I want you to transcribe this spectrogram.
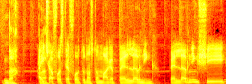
Da. Aici a fost efortul nostru mare, pe learning. Pe learning și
